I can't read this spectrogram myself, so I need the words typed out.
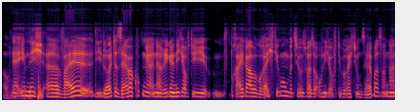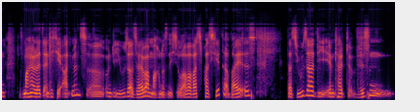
auch nicht? Ja, eben nicht, äh, weil die Leute selber gucken ja in der Regel nicht auf die Freigabeberechtigung beziehungsweise auch nicht auf die Berechtigung selber, sondern das machen ja letztendlich die Admins äh, und die User selber machen das nicht so. Aber was passiert dabei ist, dass User, die eben halt wissen,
